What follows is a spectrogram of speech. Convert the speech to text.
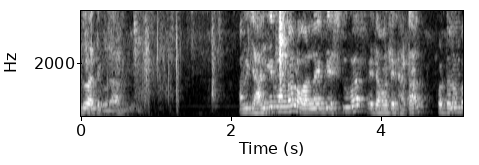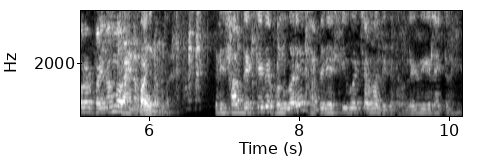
দুয়াতে করে আপনি আমি জাহাঙ্গীর মন্ডল ওয়াইল্ড লাইফ রেস্কিউবার এটা আমাদের ঘাটাল। কত নম্বর আর পাঁচ নম্বর? পাঁচ নম্বর। এটি সাপ দেখতে পেয়ে ফোন করে সাপে রেস্কিউ করছে আমরা দেখে থাকুন লেগে দিকে লাইটটা দেখি।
